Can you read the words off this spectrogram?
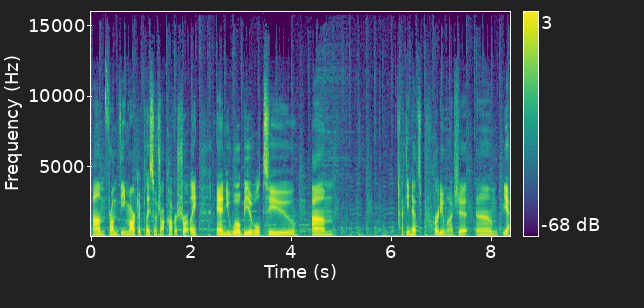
um, from the marketplace, which I'll cover shortly, and you will be able to. Um, I think that's pretty much it. Um, yeah.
